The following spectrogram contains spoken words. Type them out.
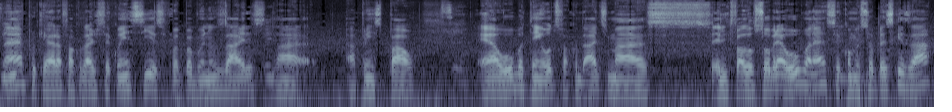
né? Porque era a faculdade que você conhecia, você foi pra Buenos Aires, lá a principal Sim. é a UBA, tem outras faculdades, mas ele falou sobre a UBA, né? Você começou a pesquisar.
